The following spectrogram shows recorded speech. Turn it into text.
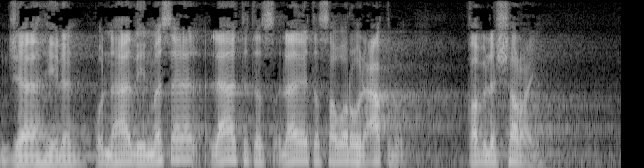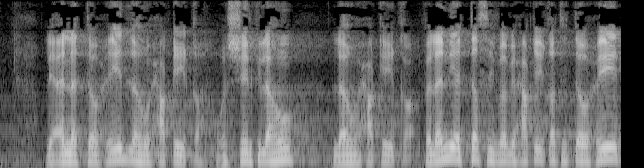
جاهلا. قلنا هذه المسألة لا, لا يتصوره العقل قبل الشرع لأن التوحيد له حقيقة والشرك له له حقيقة. فلن يتصف بحقيقة التوحيد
